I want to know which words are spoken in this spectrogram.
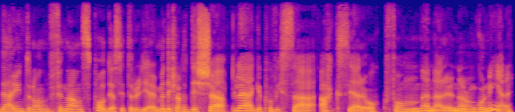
det här är ju inte någon finanspodd jag sitter och ger, men det är klart att det är köpläge på vissa aktier och fonder när, när de går ner.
